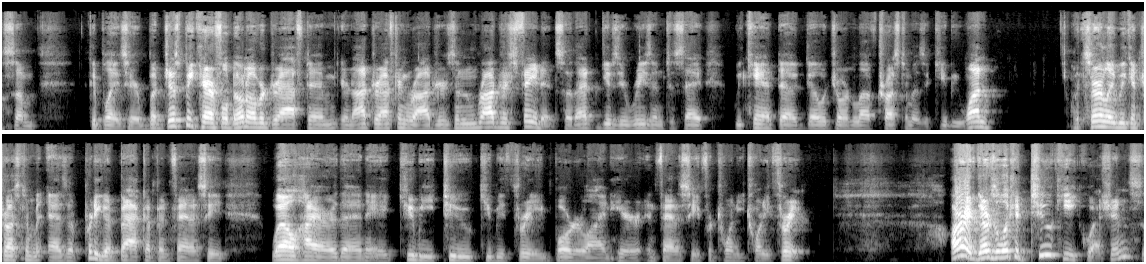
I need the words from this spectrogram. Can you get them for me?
some good plays here. But just be careful. Don't overdraft him. You're not drafting Rodgers, and Rodgers faded. So that gives you reason to say we can't uh, go Jordan Love, trust him as a QB1. But certainly we can trust him as a pretty good backup in fantasy, well higher than a QB2, QB3 borderline here in fantasy for 2023. All right, there's a look at two key questions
